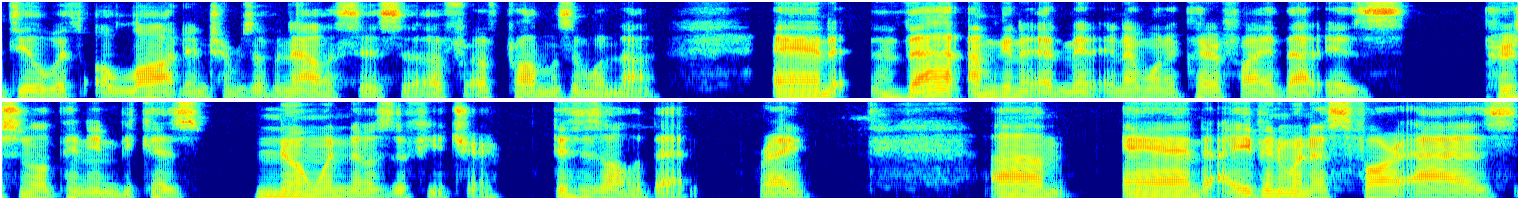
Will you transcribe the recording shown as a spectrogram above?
deal with a lot in terms of analysis of, of problems and whatnot. And that I'm going to admit, and I want to clarify that is personal opinion because no one knows the future. This is all a bet, right? Um, and I even went as far as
